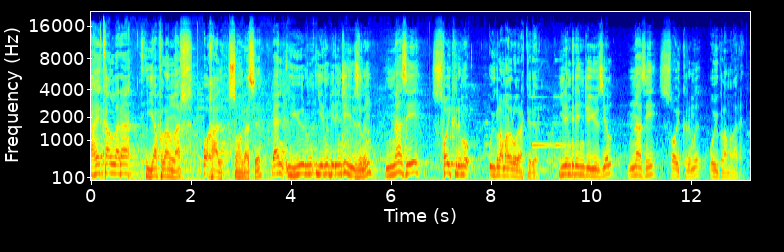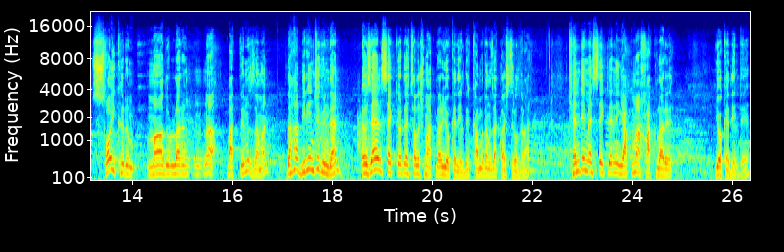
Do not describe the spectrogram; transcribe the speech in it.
KHK'lara yapılanlar o hal sonrası ben 20 21. yüzyılın Nazi soykırımı uygulamaları olarak görüyorum. 21. yüzyıl Nazi soykırımı uygulamaları. Soykırım mağdurlarına baktığımız zaman daha birinci günden özel sektörde çalışma hakları yok edildi. Kamudan uzaklaştırıldılar. Kendi mesleklerini yapma hakları yok edildi.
